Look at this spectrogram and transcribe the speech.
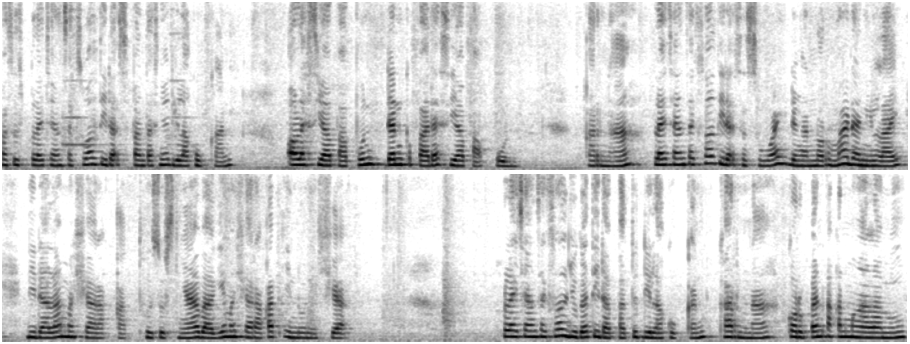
kasus pelecehan seksual tidak sepantasnya dilakukan oleh siapa pun dan kepada siapa pun. Karena pelecehan seksual tidak sesuai dengan norma dan nilai di dalam masyarakat, khususnya bagi masyarakat Indonesia. Pelecehan seksual juga tidak patut dilakukan karena korban akan mengalami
